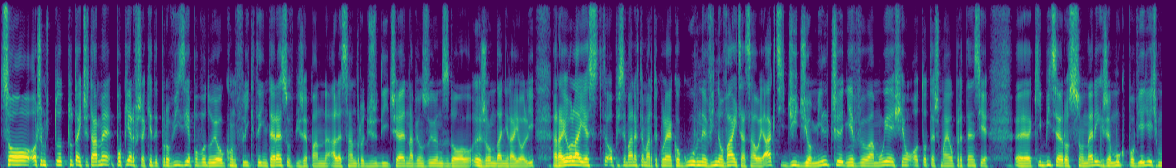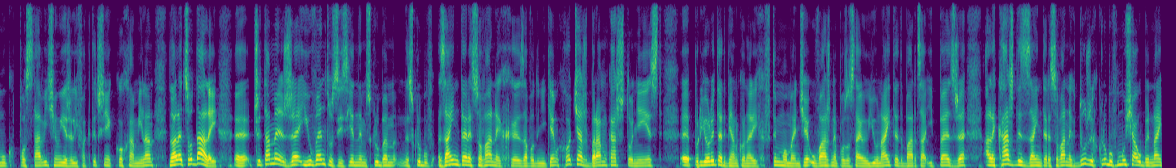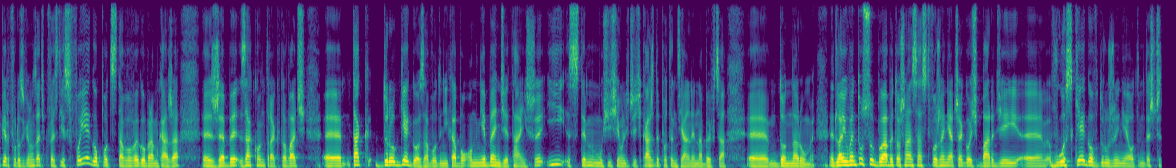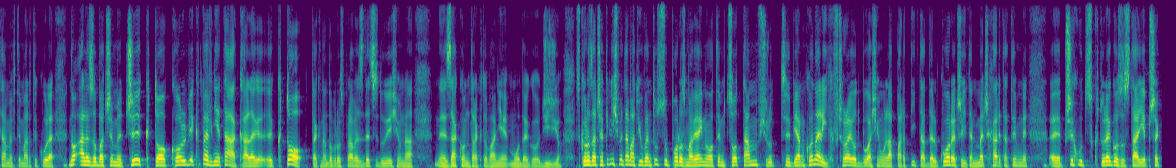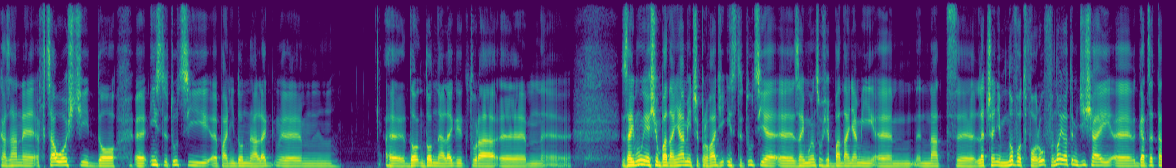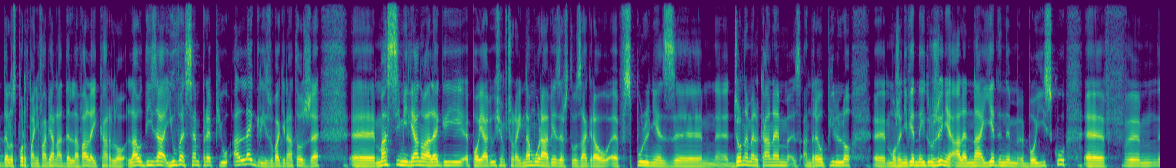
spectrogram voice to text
Co, o czym tutaj czytamy? Po pierwsze, kiedy prowizje powodują konflikty interesów, pisze pan Alessandro Giudice, nawiązując do żądań Rajoli. Rajola jest opisywany w tym artykule jako główny winowajca całej akcji. Gigio milczy, nie wyłamuje się, o to też mają pretensje e, kibice Rossonerich, że mógł powiedzieć, mógł postawić się, jeżeli faktycznie kocha Milan. No ale co dalej? E, czytamy, że Juventus jest jednym z, klubem, z klubów zainteresowanych zawodnikiem, chociaż bramkarz to nie jest e, priorytet Bianconerich w tym momencie. Uważne pozostają United, Barca i PSG, ale każdy z zainteresowanych dużych klubów musiałby najpierw rozwiązać kwestię swojego podstawowego bramkarza, e, żeby zakontraktować e, tak drogiego zawodnika, bo on nie będzie tańszy i z tym musi się liczyć każdy potencjalny nabywca e, Donnarumy. Dla Juventusu byłaby to szansa stworzenia czegoś bardziej włoskiego w drużynie, o tym też czytamy w tym artykule, no ale zobaczymy, czy ktokolwiek, pewnie tak, ale kto tak na dobrą sprawę zdecyduje się na zakontraktowanie młodego Gigio. Skoro zaczepiliśmy temat Juventusu, porozmawiajmy o tym, co tam wśród Bianconerich. Wczoraj odbyła się La Partita del Cuore, czyli ten mecz charytatywny, e, przychód z którego zostaje przekazany w całości do e, instytucji e, pani Donny Allegri, Donny Allegri która zajmuje się badaniami, czy prowadzi instytucję e, zajmującą się badaniami nad e, leczeniem nowotworów. No i o tym dzisiaj e, Gazeta dello Sport, pani Fabiana Della Valle i Carlo Laudiza, Juve sempre più Allegri, z uwagi na to, że Massimiliano Allegri pojawił się wczoraj na murawie, zresztą zagrał wspólnie z Johnem Elkanem, z Andreo Pirlo, może nie w jednej drużynie, ale na jednym boisku.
